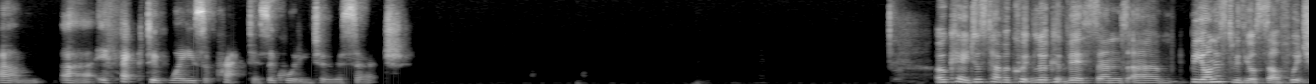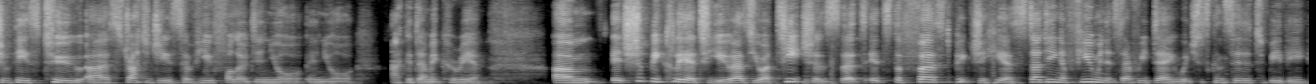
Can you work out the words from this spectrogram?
um, uh, effective ways of practice according to research. Okay, just have a quick look at this and um, be honest with yourself. Which of these two uh, strategies have you followed in your in your academic career? Um, it should be clear to you as you are teachers that it's the first picture here, studying a few minutes every day, which is considered to be the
